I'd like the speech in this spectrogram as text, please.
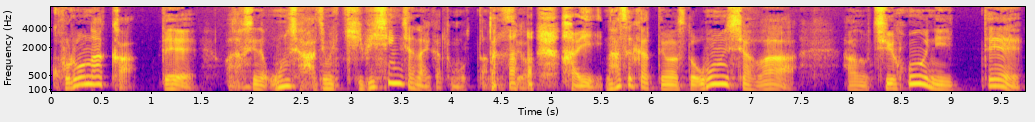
コロナ禍で、私ね、御社初め厳しいんじゃないかと思ったんですよ。はい。なぜかって言いますと、御社は、あの、地方に行って、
